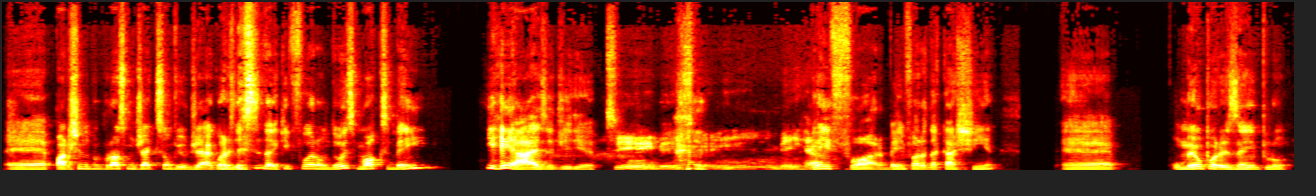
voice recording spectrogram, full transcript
É, partindo para o próximo Jacksonville Jaguars, esses daqui foram dois mocks bem irreais, eu diria. Sim, bem, bem, bem reais. bem fora, bem fora da caixinha. É, o meu, por exemplo,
